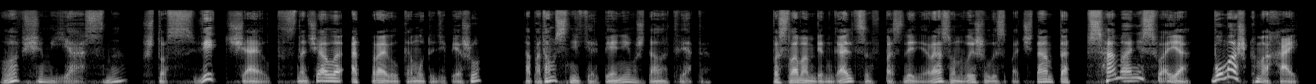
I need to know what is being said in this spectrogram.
В общем, ясно, что Свитчайлд сначала отправил кому-то депешу, а потом с нетерпением ждал ответа. По словам бенгальцев, в последний раз он вышел из почтамта «сама не своя, бумажка махай»,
